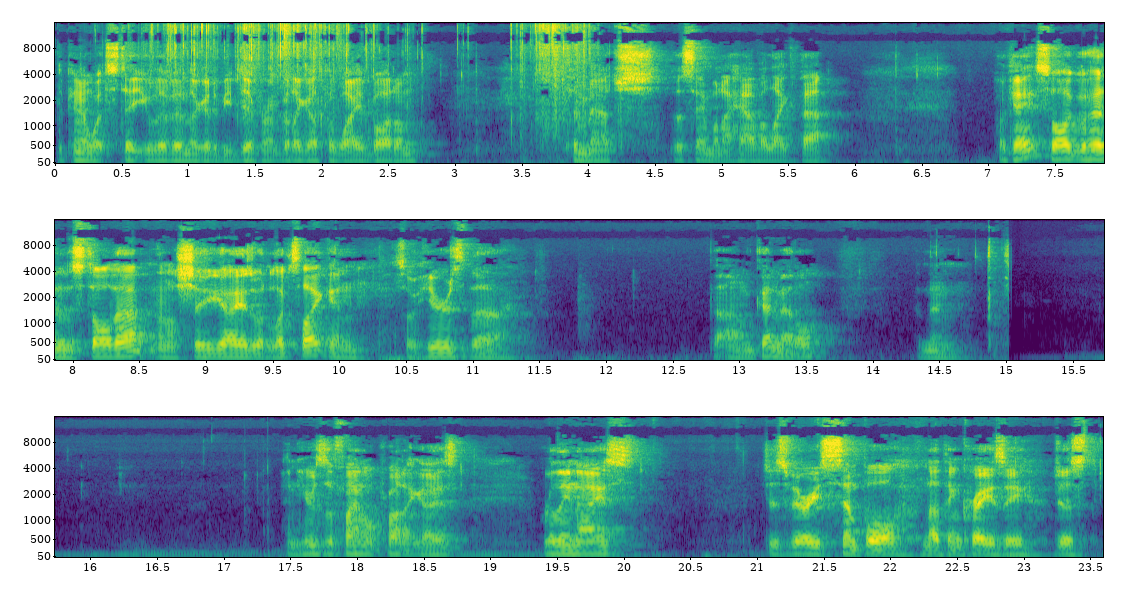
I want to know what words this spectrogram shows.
depending on what state you live in, they're gonna be different, but I got the wide bottom to match the same one I have, I like that. Okay, so I'll go ahead and install that and I'll show you guys what it looks like. And so here's the, the um, gunmetal and then, and here's the final product guys. Really nice, just very simple, nothing crazy, just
